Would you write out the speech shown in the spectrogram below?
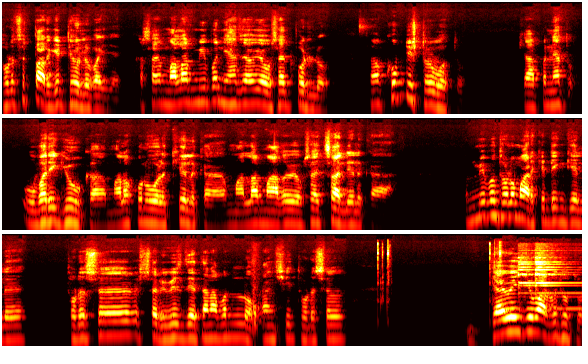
थोडंसं टार्गेट ठेवलं पाहिजे. कसं आहे मला मी पण ह्या जेव्हा व्यवसायात पडलो तेव्हा खूप डिस्टर्ब होतो. की आपण ह्यात उभारी घेऊ का? मला कोण ओळखेल का? मला माझा व्यवसाय चालेल का? पण मी पण थोडं मार्केटिंग केलं. थोडंसं सर्व्हिस देताना पण लोकांशी थोडंसं त्यावेळी जे वागत होतो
